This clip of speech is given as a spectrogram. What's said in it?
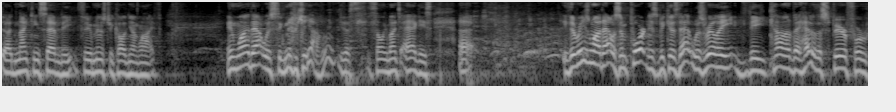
uh, 1970 through a ministry called Young Life. And why that was significant, yeah, it's only a bunch of Aggies. Uh, the reason why that was important is because that was really the kind of the head of the spear for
